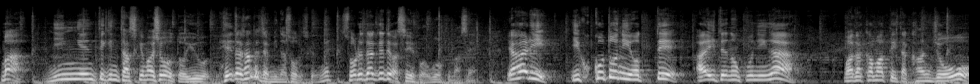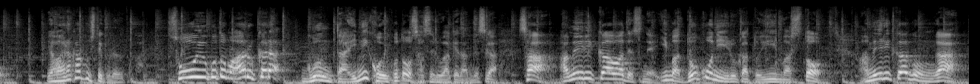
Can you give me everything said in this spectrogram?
まあ、人間的に助けましょうという兵隊さんたちはみんなそうですけどね。それだけでは政府は動きません。やはり行くことによって相手の国がわだかまっていた感情を柔らかくしてくれるとかそういうこともあるから軍隊にこういうことをさせるわけなんですが。さあアメリカはですね今どこにいるかと言いますとアメリカ軍が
